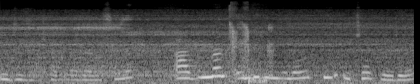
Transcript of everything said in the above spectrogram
Ucuz uçaklar arasında. Ardından 50 bin liralık bir uçak veriyor.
